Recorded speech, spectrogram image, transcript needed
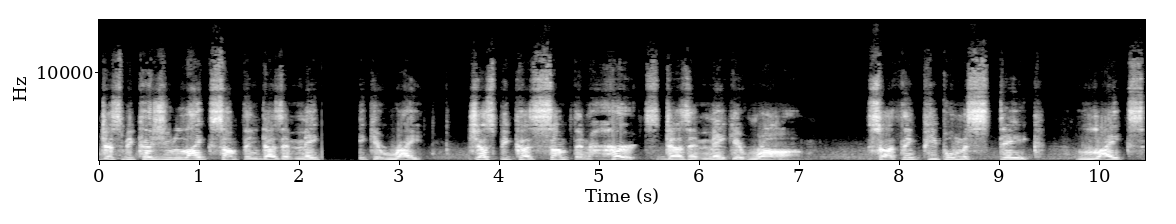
Just because you like something doesn't make, make it right. Just because something hurts doesn't make it wrong. So I think people mistake likes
